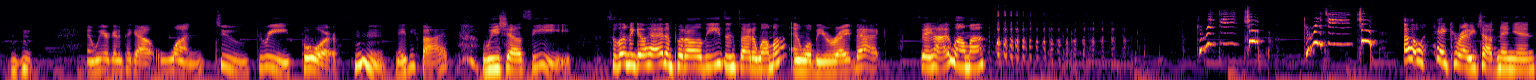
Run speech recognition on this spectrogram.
and we are going to pick out one, two, three, four, hmm, maybe five. We shall see. So let me go ahead and put all these inside a Wilma and we'll be right back. Say hi, Wilma. Oh, hey, Karate Chop Minion.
